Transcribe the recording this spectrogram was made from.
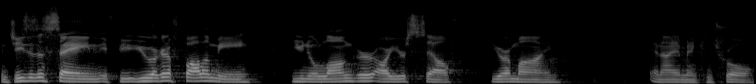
And Jesus is saying, If you, are going to follow me, you no longer are yourself, you are mine, and I am in control.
